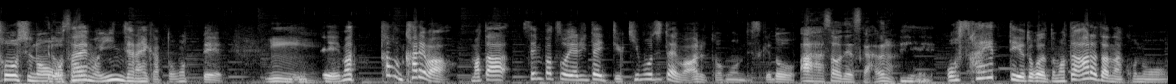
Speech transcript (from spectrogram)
投手の抑えもいいんじゃないかと思って、うん。で、まあ、多分彼はまた先発をやりたいっていう希望自体はあると思うんですけど、ああ、そうですか。うん。えー抑えっていうところだとまた新たなこの、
